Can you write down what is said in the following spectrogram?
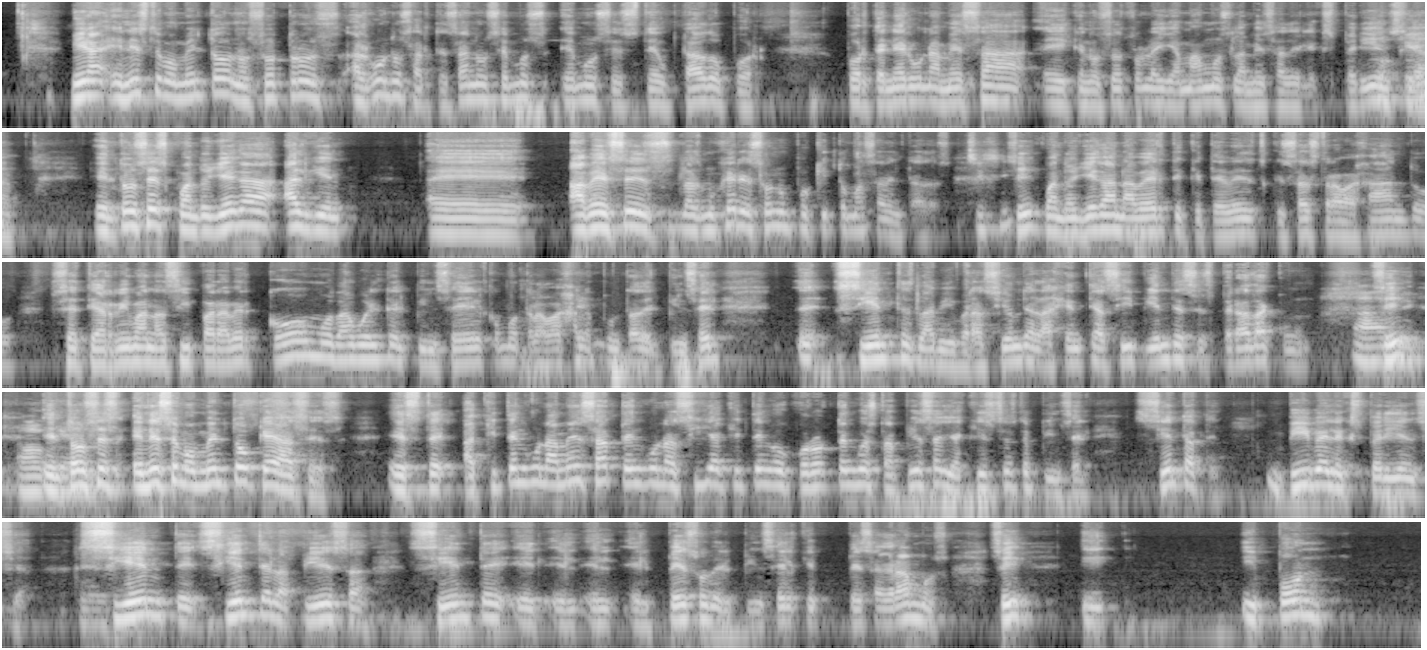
Mira, en este momento nosotros, algunos artesanos, hemos, hemos este, optado por, por tener una mesa eh, que nosotros le llamamos la mesa de la experiencia. Entonces, cuando llega alguien, eh, a veces las mujeres son un poquito más aventadas. Sí, Cuando llegan a verte que te ves que estás trabajando, se te arriban así para ver cómo da vuelta el pincel, cómo trabaja la punta del pincel. Eh, sientes la vibración de la gente así bien desesperada con, ah, ¿sí? Entonces, en ese momento, ¿qué haces? Este, aquí tengo una mesa, tengo una silla, aquí tengo color, tengo esta pieza y aquí está este pincel. Siéntate, vive la experiencia, siente, siente la pieza, siente el, peso del pincel que pesa gramos, ¿sí? Y, y pon,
